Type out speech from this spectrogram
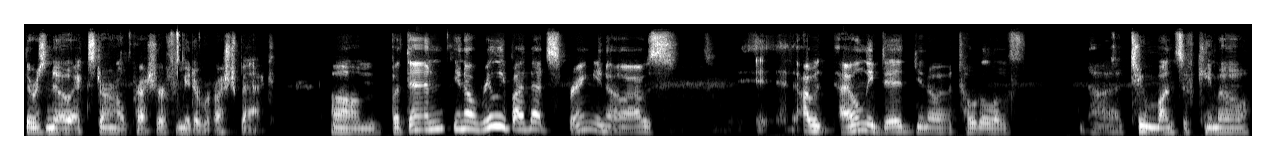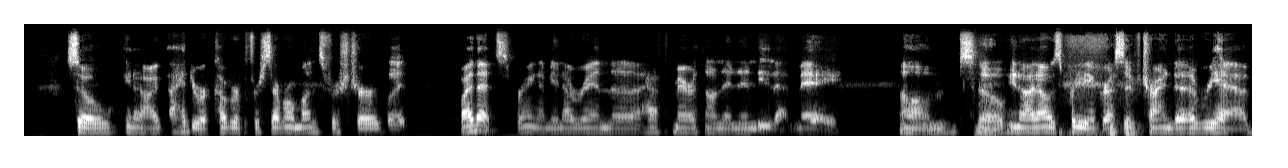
there was no external pressure for me to rush back. Um, but then you know, really by that spring, you know, I was I would I only did you know a total of uh, two months of chemo, so you know I, I had to recover for several months for sure. But by that spring, I mean I ran the half marathon in Indy that May, um, so you know and I was pretty aggressive trying to rehab.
